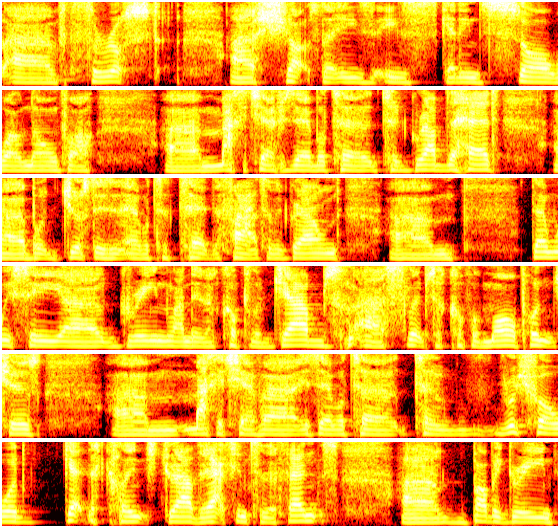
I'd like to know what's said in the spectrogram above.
uh, thrust uh, shots that he's he's getting so well known for. Um, Makhachev is able to to grab the head, uh, but just isn't able to take the fight to the ground. Um, then we see uh, Green landing a couple of jabs, uh, slips a couple more punches. Um, Makhachev uh, is able to to rush forward, get the clinch, drive the action to the fence. Uh, Bobby Green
